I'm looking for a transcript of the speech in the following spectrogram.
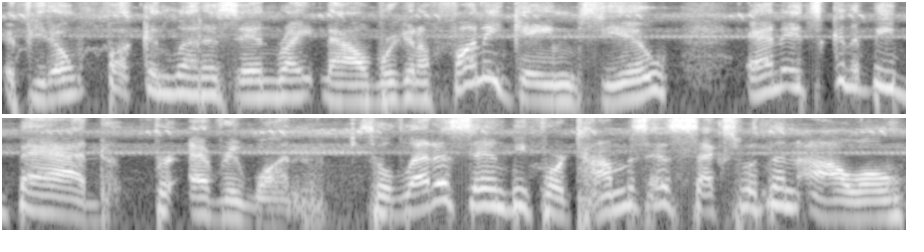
if you don't fucking let us in right now, we're gonna funny games you, and it's gonna be bad for everyone. So let us in before Thomas has sex with an owl,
